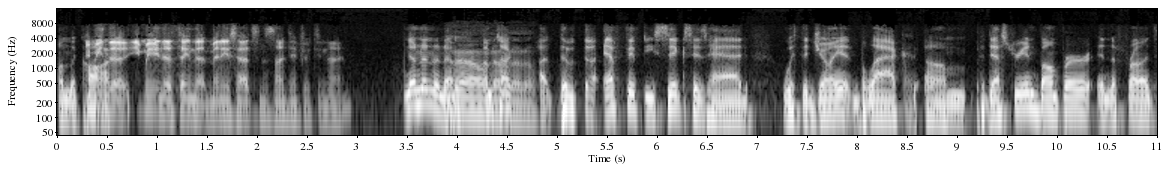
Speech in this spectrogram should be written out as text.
on the You car. mean the you mean the thing that Minis had since 1959? no, no, no, no. No, I'm no, talking no, no. Uh, the the F56 has had with the giant black um, pedestrian bumper in the front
